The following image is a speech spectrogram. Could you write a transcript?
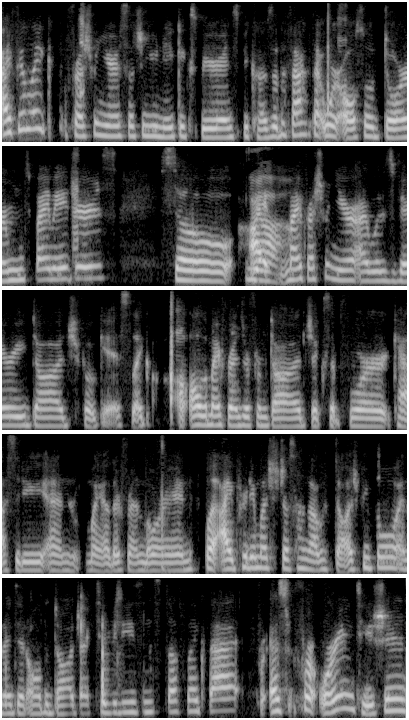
I feel like freshman year is such a unique experience because of the fact that we're also dormed by majors. So Yeah. I my freshman year I was very Dodge focused. Like all of my friends were from Dodge except for Cassidy and my other friend Lauren. But I pretty much just hung out with Dodge people and I did all the Dodge activities and stuff like that. For, as for orientation,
